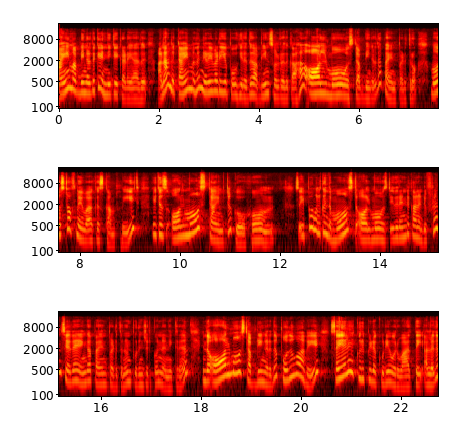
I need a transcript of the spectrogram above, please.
time அப்படிங்கிறதுக்கு எண்ணிக்கை கிடையாது. ஆனால் அந்த டைம் வந்து நிறைவடைய போகிறது அப்படின்னு சொல்கிறதுக்காக ஆல்மோஸ்ட் அப்படிங்கிறத பயன்படுத்துகிறோம். Most of my work is complete it is almost time to go home so இப்போ உங்களுக்கு இந்த மோஸ்ட் ஆல்மோஸ்ட் இது ரெண்டுக்கான டிஃப்ரென்ஸ் எதை எங்கே பயன்படுத்தணும்னு புரிஞ்சிருக்குன்னு நினைக்கிறேன். இந்த ஆல்மோஸ்ட் அப்படிங்கிறது பொதுவாகவே செயலை குறிப்பிடக்கூடிய ஒரு வார்த்தை அல்லது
